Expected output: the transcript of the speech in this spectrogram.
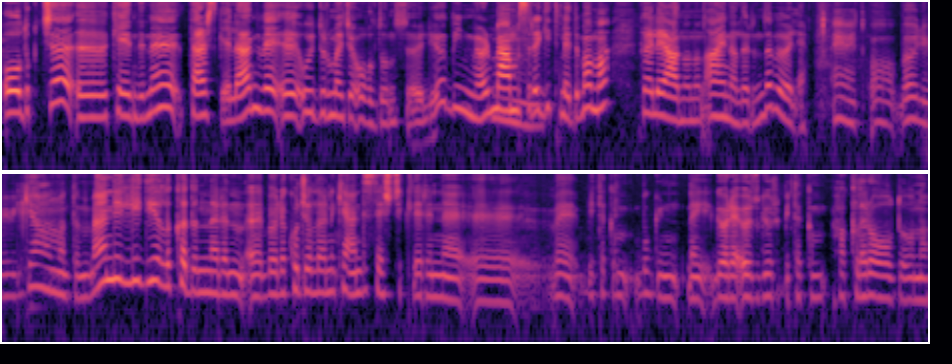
Oldukça e, kendine ters gelen ve e, uydurmaca olduğunu söylüyor. Bilmiyorum ben hmm. Mısır'a gitmedim ama Galeano'nun aynalarında böyle. Evet o böyle bir bilgi almadım. Ben de Lidyalı kadınların e, böyle kocalarını kendi seçtiklerini e, ve bir takım bugüne göre özgür bir takım hakları olduğunu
